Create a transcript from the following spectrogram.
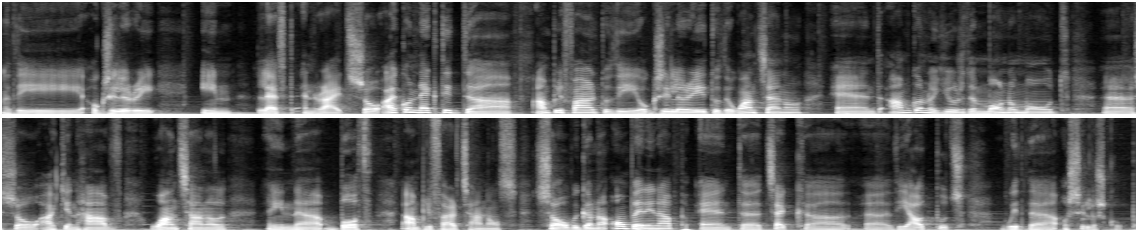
the auxiliary in left and right. So I connected the amplifier to the auxiliary to the one channel and I'm gonna use the mono mode uh, so I can have one channel in uh, both amplifier channels. So we're gonna open it up and uh, check uh, uh, the outputs with the oscilloscope.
